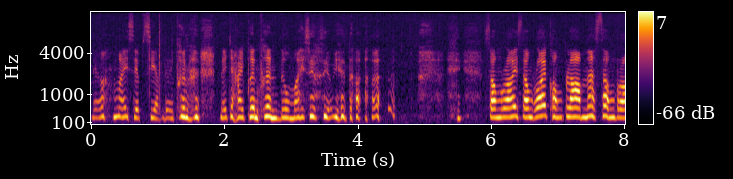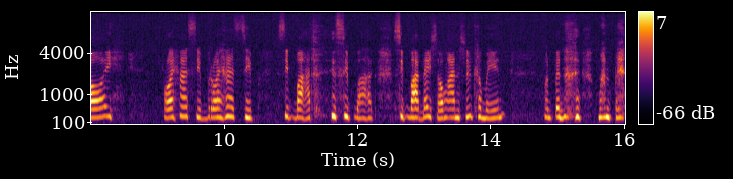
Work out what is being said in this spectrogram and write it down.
เดี๋ยวไม้เสียบเสียบๆเดี๋ยเพื่อนเดี๋ยวจะให้เพื่อนๆดูไม้เสียบเสียบๆอย่าตะสองร้อยสองร้อยของปลอมนะสองร้อยร้อยห้าสิบร้อยห้าสิบสิบบาทสิบบาทสิบบาทได้สองอันซื้อเขมร มันเป็นมันเป็น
